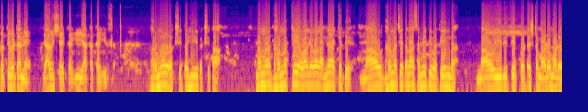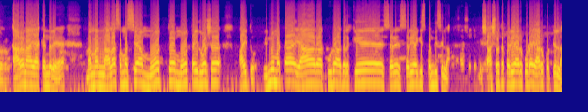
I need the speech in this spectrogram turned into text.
ಪ್ರತಿಭಟನೆ ಯಾವ ವಿಷಯಕ್ಕಾಗಿ ಯಾತಕ್ಕಾಗಿ ಸರ್? ಧರ್ಮೋ ರಕ್ಷಿತ ಹಿ ರಕ್ಷಿತ. ನಮ್ಮ ಧರ್ಮಕ್ಕೆ ಯಾವಾಗ ಯಾವಾಗ ಅನ್ಯಾಯ ಆಕೈತಿ? ನಾವು ಧರ್ಮ ಚೇತನಾ ಸಮಿತಿ ವತಿಯಿಂದ ನಾವು ಈ ರೀತಿ ಪ್ರೊಟೆಸ್ಟ್ ಮಾಡೋ ಮಾಡ್ಯವ್ರು. ಕಾರಣ ಯಾಕಂದ್ರೆ ನಮ್ಮ ನಾಲಾ ಸಮಸ್ಯೆ ಮೂವತ್ತ, ಮೂವತ್ತೈದು ವರ್ಷ ಆಯ್ತು. ಇನ್ನು ಮಟ್ಟ ಯಾರ ಕೂಡ ಅದಕ್ಕೆ ಸರಿ, ಸರಿಯಾಗಿ ಸ್ಪಂದಿಸಿಲ್ಲ. ಶಾಶ್ವತ ಪರಿಹಾರ ಕೂಡ ಯಾರು ಕೊಟ್ಟಿಲ್ಲ.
